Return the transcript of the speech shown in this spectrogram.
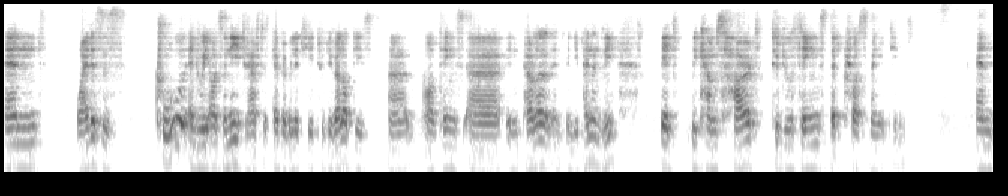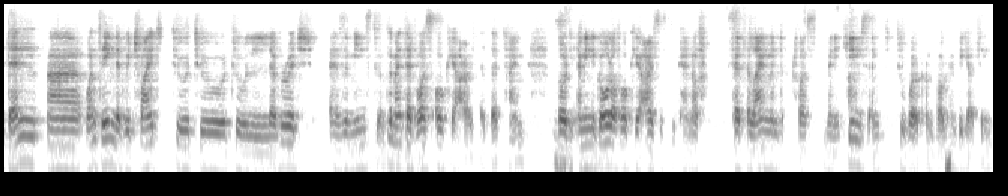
And while this is cool, and we also need to have this capability to develop these uh, all things uh, in parallel and independently, it becomes hard to do things that cross many teams. And then uh, one thing that we tried to to to leverage as a means to implement that was OKRs at that time. So I mean, the goal of OKRs is to kind of set alignment across many teams and to work on bigger things.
